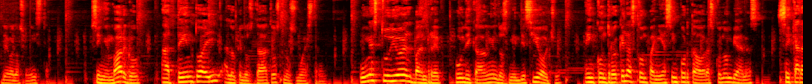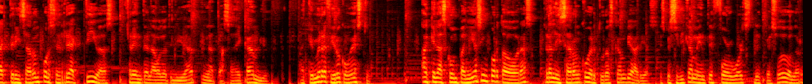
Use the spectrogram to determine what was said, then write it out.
devaluacionista. Sin embargo, atento ahí a lo que los datos nos muestran. Un estudio del Banrep publicado en el 2018 encontró que las compañías importadoras colombianas se caracterizaron por ser reactivas frente a la volatilidad en la tasa de cambio. ¿A qué me refiero con esto? A que las compañías importadoras realizaron coberturas cambiarias, específicamente forwards de peso dólar,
